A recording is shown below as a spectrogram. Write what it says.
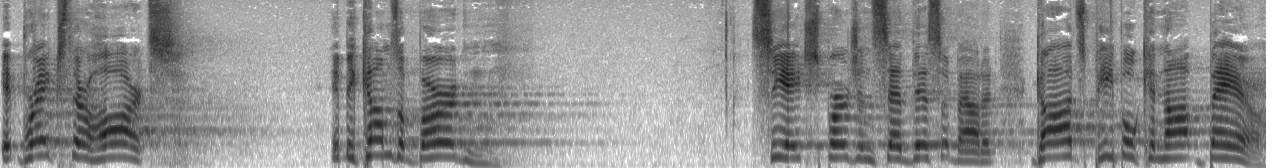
It breaks their hearts, it becomes a burden. C.H. Spurgeon said this about it God's people cannot bear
